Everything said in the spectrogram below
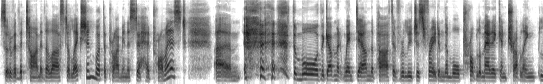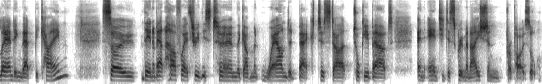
sort of at the time of the last election what the Prime Minister had promised. Um, the more the government went down the path of religious freedom, the more problematic and troubling landing that became. So then, about halfway through this term, the government wound it back to start talking about an anti discrimination proposal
